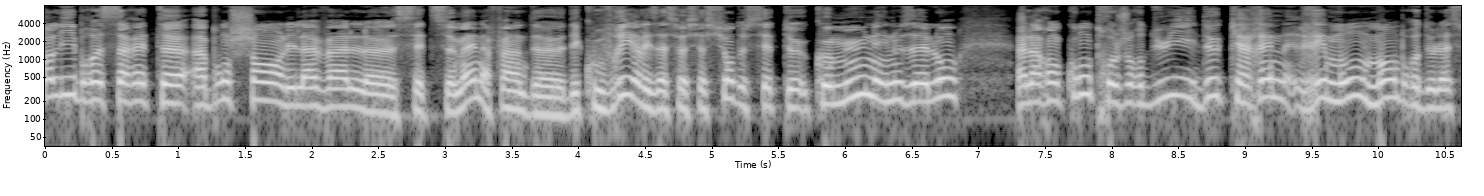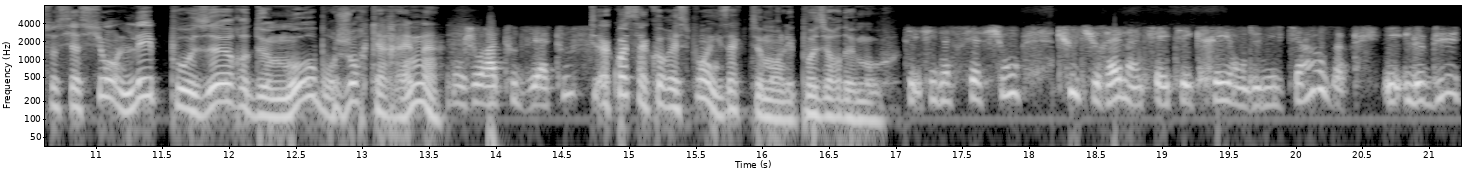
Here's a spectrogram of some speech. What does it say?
Temps libre s'arrête à Bonchamp, les Laval, cette semaine afin de découvrir les associations de cette commune. Et nous allons à la rencontre aujourd'hui de Karen Raymond, membre de l'association Les Poseurs de mots. Bonjour Karen. Bonjour à toutes et à tous. À quoi ça correspond exactement, les Poseurs de mots? C'est une association culturelle hein, qui a été créée en 2015 et le but,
